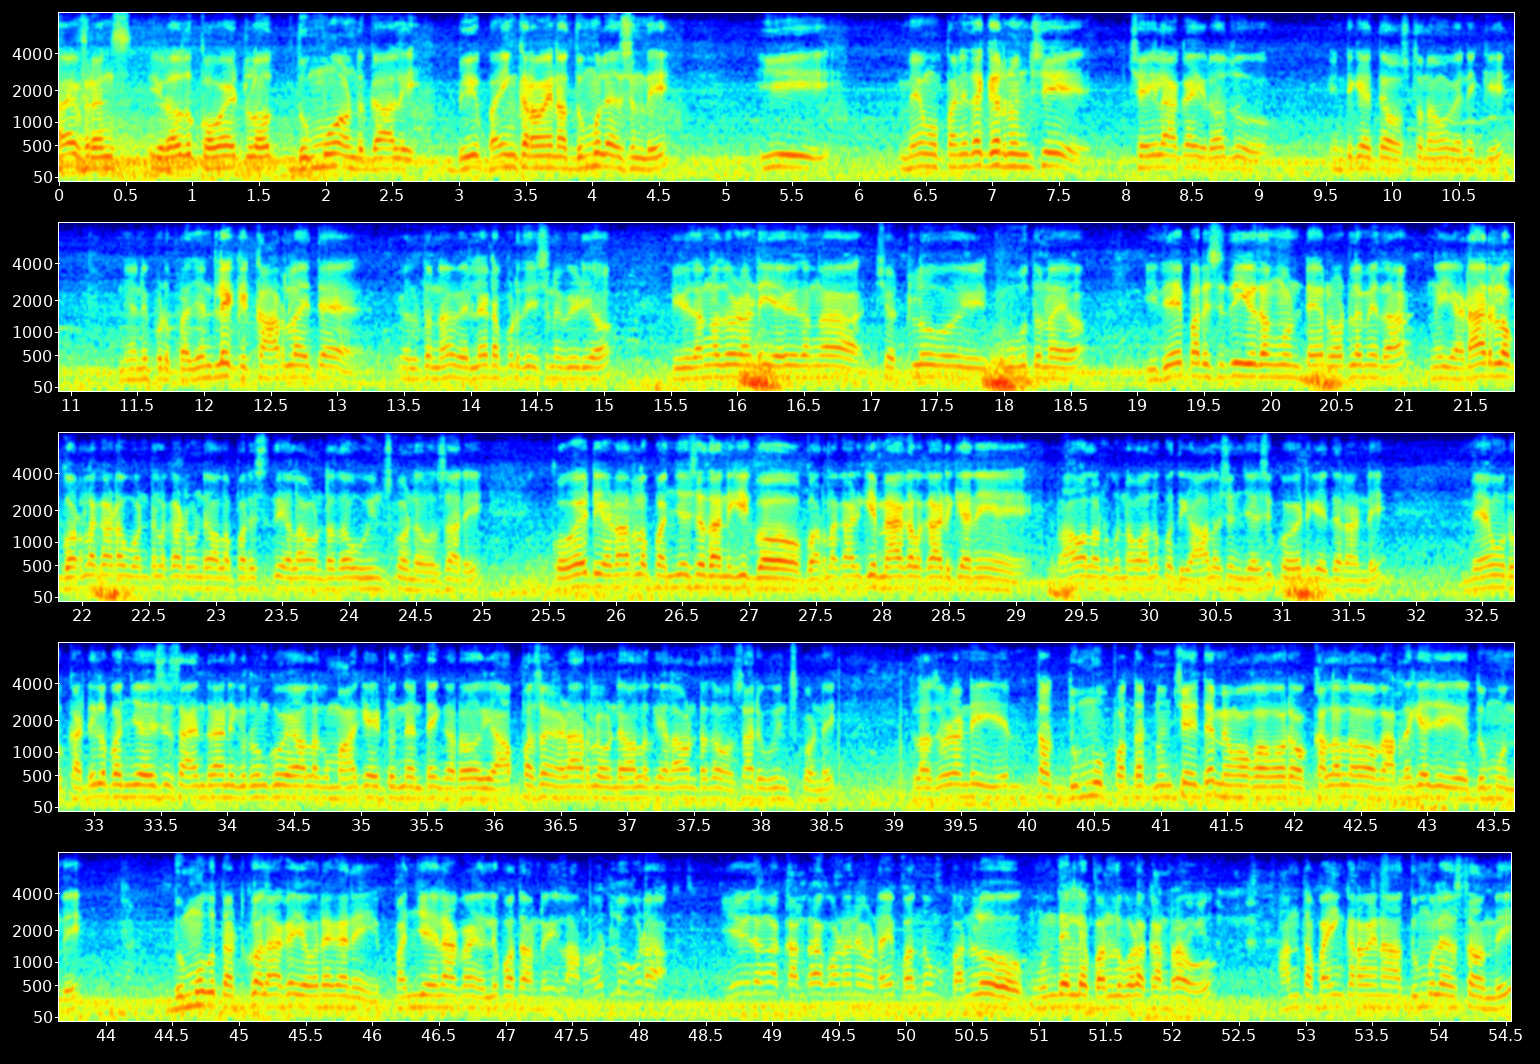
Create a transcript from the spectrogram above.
Hi friends ఈరోజు కువైట్లో దుమ్ము అండ్ గాలి బీ భయంకరమైన దుమ్ము లేసింది. ఈ మేము పని దగ్గర నుంచి చేయలేక ఈరోజు ఇంటికైతే వస్తున్నాము వెనక్కి. నేను ఇప్పుడు ప్రజెంట్లీకి కారులో అయితే వెళ్తున్నా. వెళ్ళేటప్పుడు తీసిన వీడియో. ఈ విధంగా చూడండి ఏ విధంగా చెట్లు ఊగుతున్నాయో. ఇదే పరిస్థితి ఈ విధంగా ఉంటే రోడ్ల మీద ఇంకా ఎడారిలో గొర్రెల కాడ ఒంటల కాడ ఉండే వాళ్ళ పరిస్థితి ఎలా ఉంటుందో ఊహించుకోండి ఒకసారి. కువైట్ ఎడారిలో పనిచేసేదానికి గొ గొర్రెల కాడికి మేకల కాడికి అని రావాలనుకున్న వాళ్ళు కొద్దిగా ఆలోచన చేసి కోవిడ్కి అయితే రండి. మేము కడ్డీలు పనిచేసి సాయంత్రానికి రూమ్కి వాళ్ళకి మాకే ఉందంటే ఇంకా రో ఈ అప్పసం ఎడారిలో ఉండే వాళ్ళకి ఎలా ఉంటుందో ఒకసారి ఊహించుకోండి. ఇలా చూడండి ఎంత దుమ్ము పొద్దటి నుంచి అయితే మేము ఒక ఒక కళ్ళలో ఒక అర్ధ కేజీ దుమ్ము ఉంది. దుమ్ముకు తట్టుకోలేక ఎవరే కానీ పని చేయలేక వెళ్ళిపోతాండ్రు. ఇలా రోడ్లు కూడా ఏ విధంగా కనరాకుండానే ఉన్నాయి. బంధు బండ్లు ముందెళ్ళే బండ్లు కూడా కనరావు అంత భయంకరమైన దుమ్ములు వేస్తూ ఉంది.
